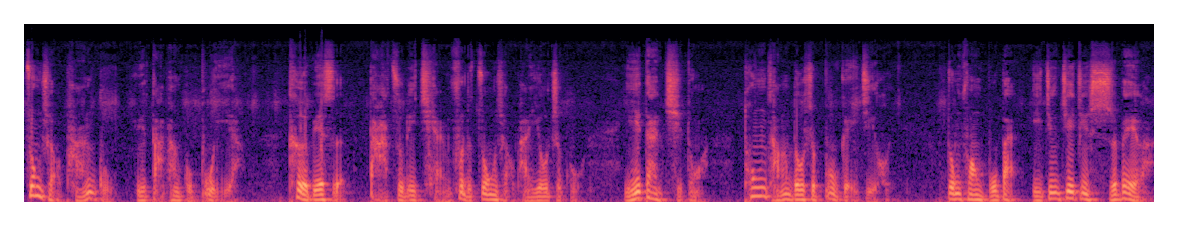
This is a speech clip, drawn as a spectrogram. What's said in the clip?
中小盘股与大盘股不一样，特别是大主力潜伏的中小盘优质股，一旦启动啊，通常都是不给机会。东方不败已经接近十倍了。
